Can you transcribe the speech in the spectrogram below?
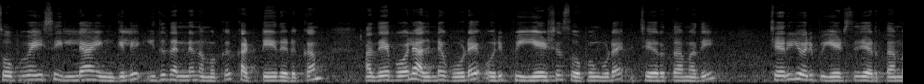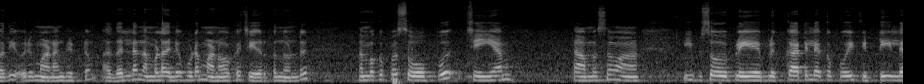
സോപ്പ് വേസ് ഇല്ല എങ്കിൽ ഇത് തന്നെ നമുക്ക് കട്ട് ചെയ്തെടുക്കാം. അതേപോലെ അതിന്റെ കൂടെ ഒരു പിയേഴ്സ് സോപ്പും കൂടെ ചേർത്താൽ മതി. ചെറിയൊരു പി പിയേഴ്സ് ചേർത്താൽ മതി ഒരു മണം കിട്ടും. അതെല്ലാം നമ്മൾ അതിന്റെ കൂടെ മണമൊക്കെ ചേർക്കുന്നുണ്ട്. നമുക്കിപ്പോൾ സോപ്പ് ചെയ്യാൻ താമസമാണ് ഈ സോ പ്ലേ ഫ്ലിപ്കാർട്ടിലൊക്കെ പോയി കിട്ടിയില്ല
